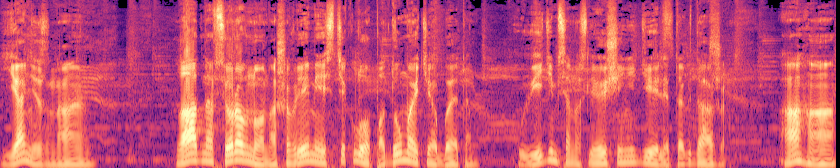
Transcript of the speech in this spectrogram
Я не знаю. Ладно, все равно, наше время истекло, подумайте об этом. Увидимся на следующей неделе тогда же. Ага.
